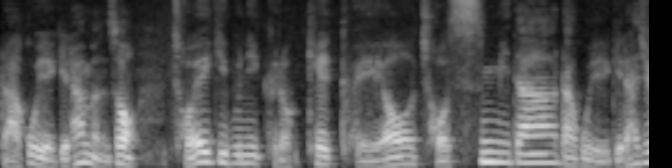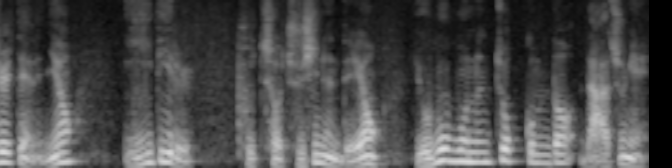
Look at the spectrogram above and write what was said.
라고 얘기를 하면서 저의 기분이 그렇게 되어졌습니다 라고 얘기를 하실 때는요. ed를 붙여주시는데요. 이 부분은 조금 더 나중에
